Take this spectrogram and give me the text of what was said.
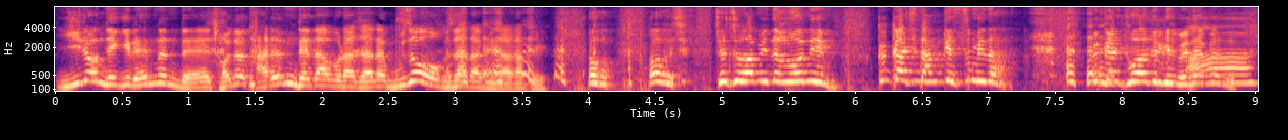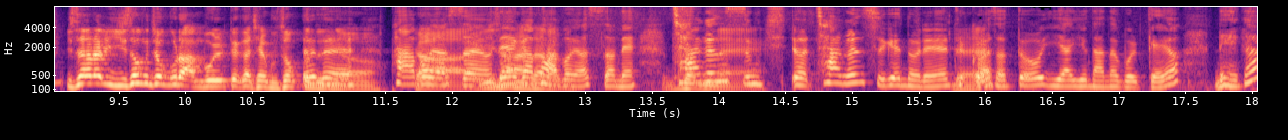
이런 얘기를 했는데 전혀 다른 대답을 하잖아요. 무서워 그 사람이 나 갑자기. 어, 어 죄송합니다 의원님 끝까지 남겠습니다. 끝까지 도와드리겠습니다. 왜냐하면 아. 이 사람이 이성적으로 안 보일 때가 제일 무섭거든요. 네. 바보였어요. 야, 내가. 바보였어. 네. 작은 쑥 어, 작은 쑥의 노래 듣고 네. 와서 또 이야기 나눠볼게요. 내가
